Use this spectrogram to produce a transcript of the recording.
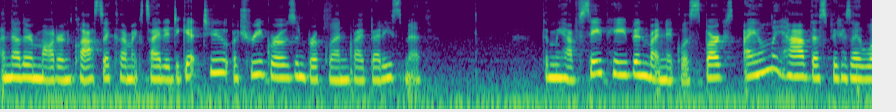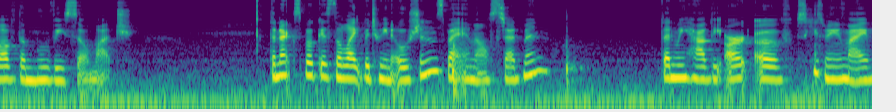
Another modern classic I'm excited to get to, A Tree Grows in Brooklyn by Betty Smith. Then we have Safe Haven by Nicholas Sparks. I only have this because I love the movie so much. The next book is The Light Between Oceans by M.L. Stedman. Then we have The Art of, excuse me, my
